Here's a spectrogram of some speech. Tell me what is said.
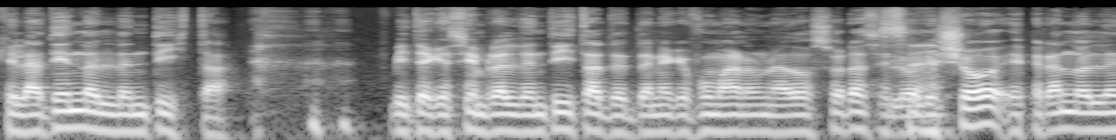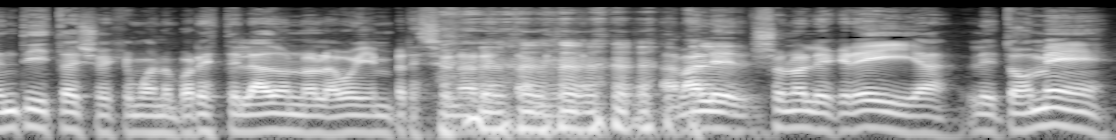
que la atienda el dentista. Viste que siempre el dentista te tiene que fumar unas dos horas, se lo leyó esperando el dentista y yo dije, bueno, por este lado no la voy a impresionar esta Además yo no le creía, le tomé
